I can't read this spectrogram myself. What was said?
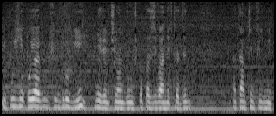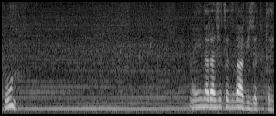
I później pojawił się drugi, nie wiem czy on był już pokazywany wtedy na tamtym filmiku. No i na razie te dwa widzę tutaj.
